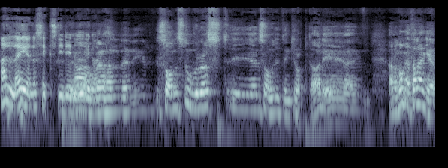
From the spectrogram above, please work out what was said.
Alla är 1,60 i dina Ja, ögon. men han, sån stor röst i en sån liten kropp, ja, det är, han har många talanger.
